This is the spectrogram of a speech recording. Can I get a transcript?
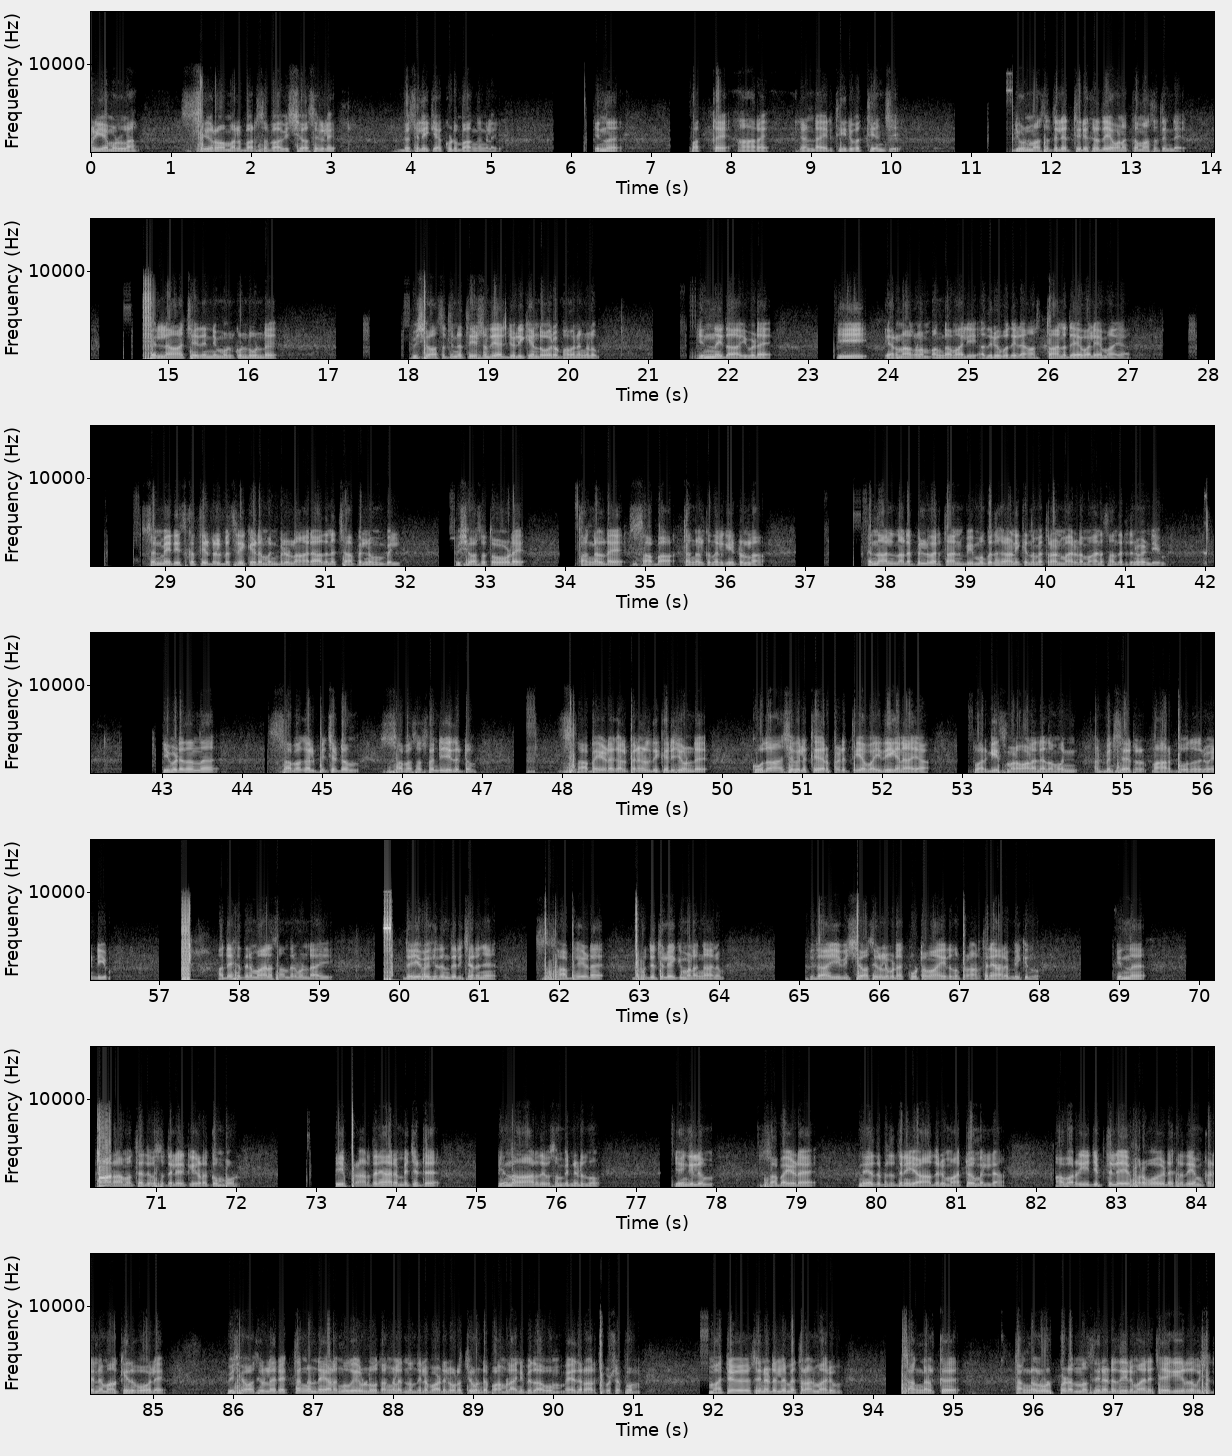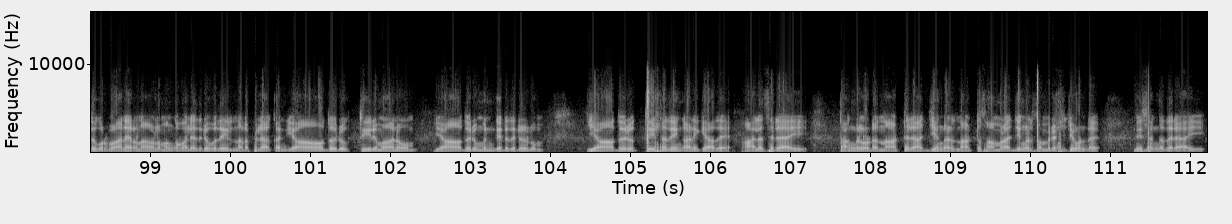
പ്രിയമുള്ള സീറോ മലബാർ സഭ വിശ്വാസികളെ ബസലിക്ക കുടുംബാംഗങ്ങളെ ഇന്ന് പത്ത് ആറ് രണ്ടായിരത്തി ഇരുപത്തി അഞ്ച് ജൂൺ മാസത്തിലെ തിരുഹൃദയ വണക്ക മാസത്തിന്റെ എല്ലാ ചൈതന്യം ഉൾക്കൊണ്ടുകൊണ്ട് വിശ്വാസത്തിന്റെ തീഷ്ണതയാൽ ജ്വലിക്കേണ്ട ഓരോ ഭവനങ്ങളും ഇന്നിതാ ഇവിടെ ഈ എറണാകുളം അങ്കമാലി അതിരൂപതയുടെ ആസ്ഥാന ദേവാലയമായ സെന്റ് മേരീസ് കത്തീഡ്രൽ ബസിലിക്കയുടെ മുൻപിലുള്ള ആരാധന ചാപ്പലിന് മുമ്പിൽ വിശ്വാസത്തോടെ തങ്ങളുടെ സഭ തങ്ങൾക്ക് നൽകിയിട്ടുള്ള എന്നാൽ നടപ്പിൽ വരുത്താൻ വിമുഖത കാണിക്കുന്ന മെത്രാന്മാരുടെ മാനസാന്തരത്തിനു വേണ്ടിയും ഇവിടെ നിന്ന് സഭ കൽപ്പിച്ചിട്ടും സഭ സസ്പെൻഡ് ചെയ്തിട്ടും സഭയുടെ കൽപ്പനകൾ ധിക്കരിച്ചുകൊണ്ട് കൂതാശ വിലക്ക് ഏർപ്പെടുത്തിയ വൈദികനായ വർഗീസ് മണവാളൻ എന്ന മുൻ അഡ്മിനിസ്ട്രേറ്റർ മാറിപ്പോകുന്നതിനു വേണ്ടിയും അദ്ദേഹത്തിന് മാനസാന്തരമുണ്ടായി. ദൈവഹിതം തിരിച്ചറിഞ്ഞ് സഭയുടെ ബോധ്യത്തിലേക്ക് മടങ്ങാനും ഇതാ ഈ വിശ്വാസികൾ ഇവിടെ കൂട്ടമായിരുന്നു പ്രാർത്ഥന ആരംഭിക്കുന്നു. ഇന്ന് ആറാമത്തെ ദിവസത്തിലേക്ക് കിടക്കുമ്പോൾ ഈ പ്രാർത്ഥന ആരംഭിച്ചിട്ട് ഇന്ന് ആറ് ദിവസം പിന്നിടുന്നു. എങ്കിലും സഭയുടെ നേതൃത്വത്തിന് യാതൊരു മാറ്റവുമില്ല. അവർ ഈജിപ്തിലെ ഫറവോയുടെ ഹൃദയം കഠിനമാക്കിയതുപോലെ വിശ്വാസികളുടെ രക്തം കണ്ടേ അടങ്ങുകയുള്ളൂ തങ്ങൾ എന്ന നിലപാടിൽ ഉറച്ചുകൊണ്ട് പാമ്പളാനി പിതാവും മേജർ ആർച്ച് ബിഷപ്പും മറ്റ് സിനഡിലെ മെത്രാന്മാരും തങ്ങൾക്ക് തങ്ങൾ ഉൾപ്പെടുന്ന സിനഡ് തീരുമാനിച്ച ഏകീകൃത വിശുദ്ധ കുർബാന എറണാകുളം അങ്കമാലി അതിരൂപതയിൽ നടപ്പിലാക്കാൻ യാതൊരു തീരുമാനവും യാതൊരു മുൻകരുതലുകളും യാതൊരു തീഷ്ണതയും കാണിക്കാതെ ആലസരായി തങ്ങളുടെ നാട്ടുരാജ്യങ്ങൾ നാട്ടു സാമ്രാജ്യങ്ങൾ സംരക്ഷിച്ചുകൊണ്ട് നിസ്സംഗതരായി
